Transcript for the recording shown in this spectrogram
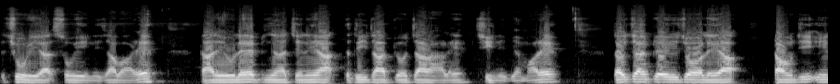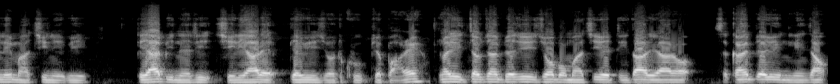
တချို့တွေကစိုးရိမ်နေကြပါတယ်ဒါတွေကိုလည်းပညာရှင်တွေကတတိထားပြောကြတာလည်းရှိနေပြန်ပါတယ်ကြောက်ကြမ်းပြည့်ရွေ့ကျော်လည်းကတောင်ကြီးအင်းလေးမှာရှိနေပြီးကရပြည်နယ်ထိခြေလျားတဲ့ပြည့်ရွေ့ကျော်တစ်ခုဖြစ်ပါတယ်။အဲဒီကြောက်ကြံပြည့်ရွေ့ကျော်ပေါ်မှာရှိတဲ့ဒေသတွေကတော့စကိုင်းပြည့်ရွေ့ငလင်ကြောင့်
